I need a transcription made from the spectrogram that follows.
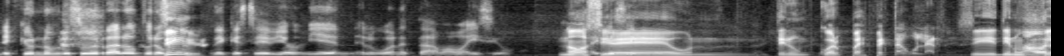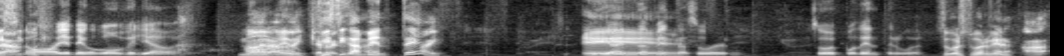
Es que un nombre súper raro, pero Sí. de que se vio bien, el weón estaba mamadísimo. No, si que es un. Tiene un cuerpo espectacular. Sí, tiene un Ahora, físico. No, yo tengo como peleaba. No, Ahora, eh, hay físicamente. hay- eh, súper potente el weón. Súper, súper bien. Mira, a-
